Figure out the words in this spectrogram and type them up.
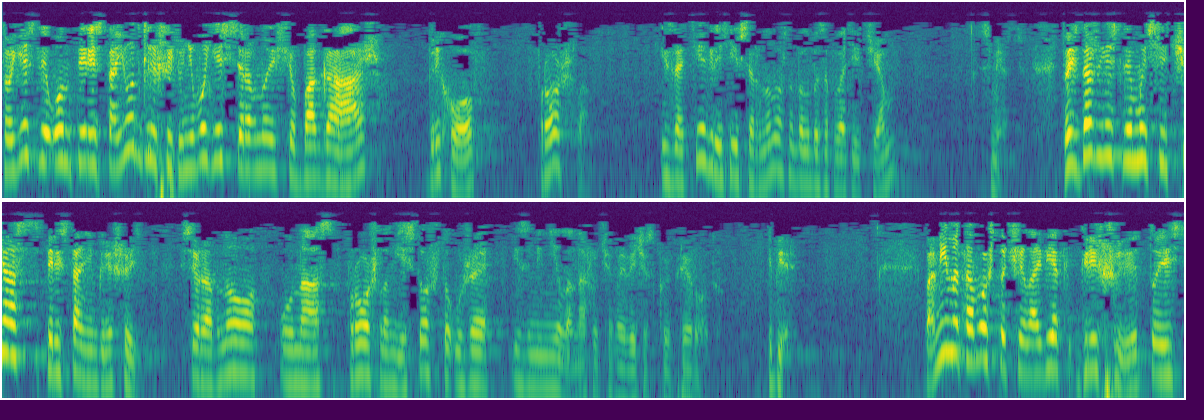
то если он перестает грешить, у него есть все равно еще багаж грехов в прошлом. И за те грехи все равно нужно было бы заплатить чем? Смерть. То есть даже если мы сейчас перестанем грешить, все равно у нас в прошлом есть то, что уже изменило нашу человеческую природу. Теперь, помимо того, что человек грешит, то есть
